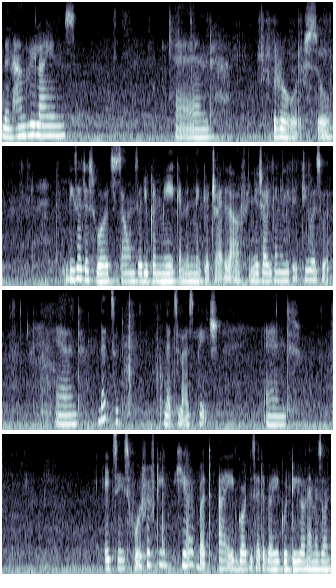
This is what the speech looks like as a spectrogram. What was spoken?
Then hungry lions and roar. So these are just words sounds that you can make and then make your child laugh and your child can imitate you as well. And that's it. That's the last page. And it says 450 here but i got this at a very good deal on amazon.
